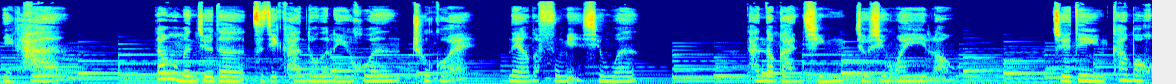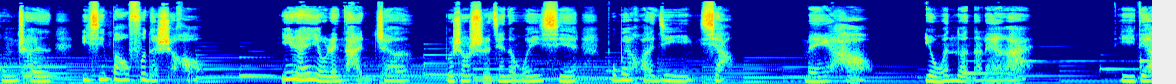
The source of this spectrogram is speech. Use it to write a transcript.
你看，当我们觉得自己看多了离婚、出轨。那样的负面新闻，谈到感情就心灰意冷，决定看破红尘，一心暴富的时候，依然有人谈着不受时间的威胁，不被环境影响，美好又温暖的恋爱，低调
